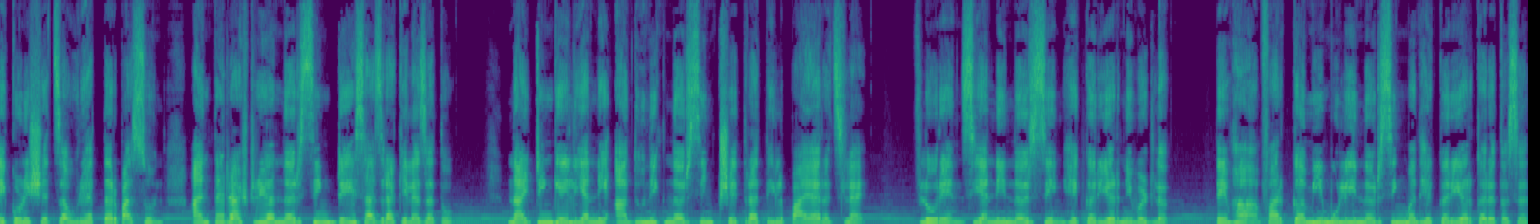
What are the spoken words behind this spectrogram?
एकोणीसशे चौऱ्याहत्तरपासून आंतरराष्ट्रीय नर्सिंग डे साजरा केला जातो. नाइटिंगेल यांनी आधुनिक नर्सिंग क्षेत्रातील पाया रचलाय. फ्लोरेन्स यांनी नर्सिंग हे करिअर निवडलं. तेव्हा फार कमी मुली नर्सिंगमध्ये करिअर करत असत.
